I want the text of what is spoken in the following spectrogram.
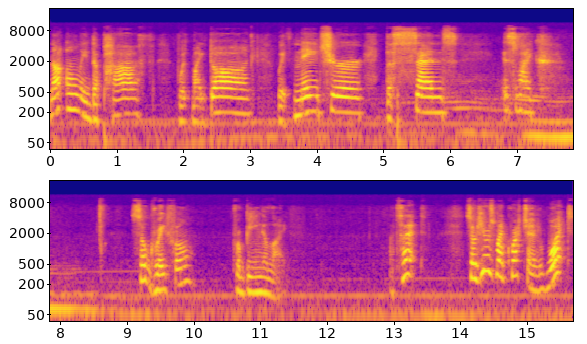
not only the path, with my dog, with nature, the sense. It's like so grateful for being alive. That's it. So here's my question. What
